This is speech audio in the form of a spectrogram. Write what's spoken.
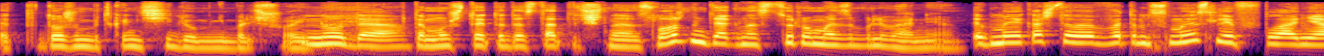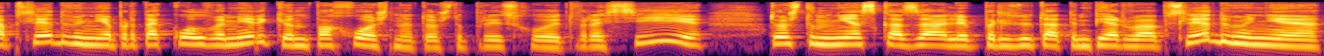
это должен быть консилиум небольшой. Ну да. Потому что это достаточно сложно диагностируемое заболевание. Мне кажется, в этом смысле, в плане плане обследования протокол в Америке, он похож на то, что происходит в России. То, что мне сказали по результатам первого обследования,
